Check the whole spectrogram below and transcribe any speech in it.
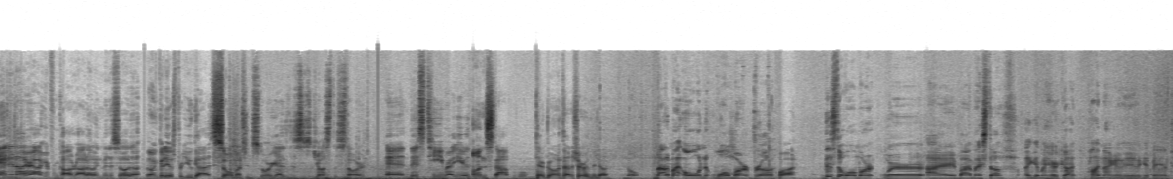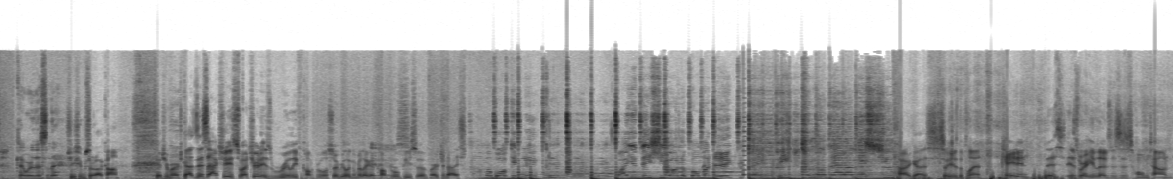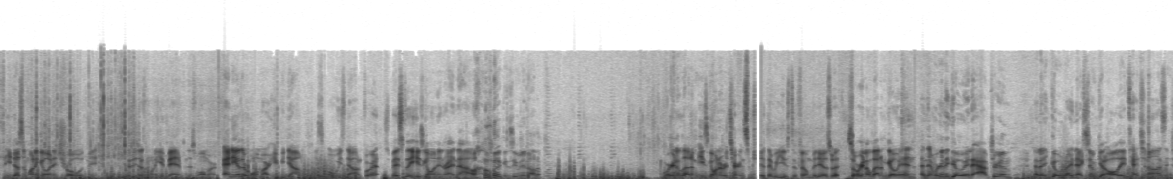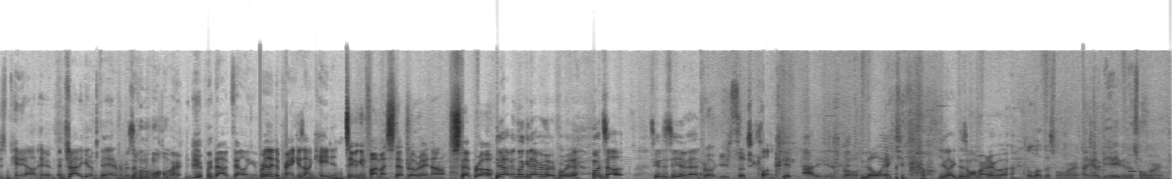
Andy and I are out here from Colorado and Minnesota, filming videos for you guys. So much in store, guys. This is just the start. And this team right here, unstoppable. They're going without a shirt with me, dog. No, not in my own Walmart, bro. Why? This is the Walmart where I buy my stuff, I get my haircut. Probably not gonna be able to get banned. Can I wear this in there? Cheesecreamstore.com. Get your merch. Guys, this actually sweatshirt is really comfortable. So if you're looking for like a It comfortable is. piece of merchandise, Why you think she all up on my dick? Baby, you know that I miss you. All right, guys, so here's the plan. Kaden, this is where he lives. This is his hometown. He doesn't want to go in and troll with me because he doesn't want to get banned from this Walmart. Any other Walmart, he'd be down. He's always down for it. So basically, he's going in right now. Look and zoom in on him. We're gonna let him, he's going to return some shit that we used to film videos with. So we're gonna let him go in and then we're gonna go in after him and then go right next to him, get all the attention on us and just pin it on him and try to get him banned from his own Walmart without telling him. Really, the prank is on Kaden. See if we can find my step bro right now. Step bro. Dude, I've been looking everywhere for you. What's up? It's good to see you, man. Bro, you're such a clown. Get out of here, bro. No, I can't, bro. You like this Walmart or what? I love this Walmart. I gotta behave in this Walmart.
